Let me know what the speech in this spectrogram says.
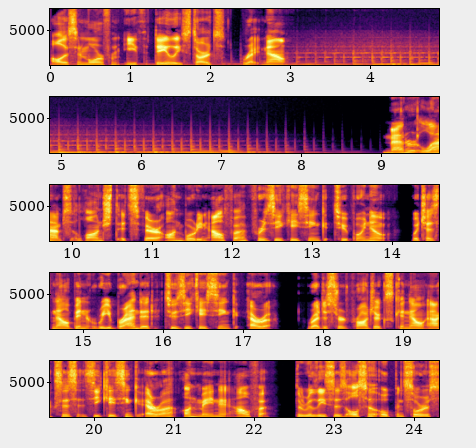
All this and more from ETH Daily starts right now. Matter Labs launched its fair onboarding alpha for ZK Sync 2.0, which has now been rebranded to ZK Sync Era. Registered projects can now access ZK Sync Era on mainnet alpha. The release is also open source,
